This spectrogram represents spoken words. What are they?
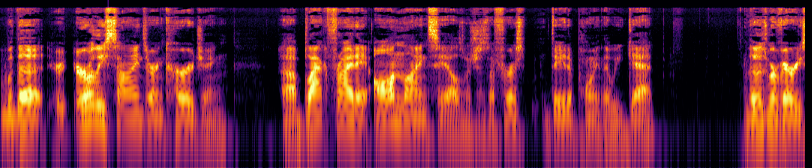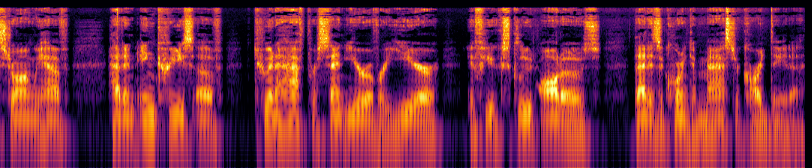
the early signs are encouraging. Uh, Black Friday online sales, which is the first data point that we get, those were very strong. We have had an increase of 2.5% year over year if you exclude autos. That is according to MasterCard data.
